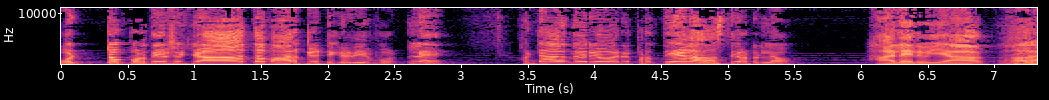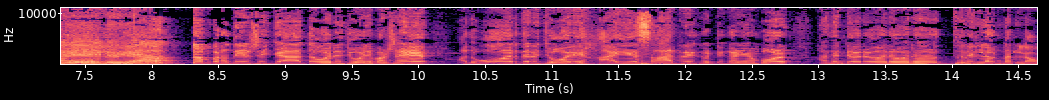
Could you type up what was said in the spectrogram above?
ഒട്ടും പ്രതീക്ഷിക്കാത്ത മാർക്ക് കിട്ടി കഴിയുമ്പോൾ അല്ലേ? ഉണ്ടാകുന്ന ഒരു ഒരു പ്രത്യേക അവസ്ഥയുണ്ടല്ലോ. ഒട്ടും പ്രതീക്ഷിക്കാത്ത ഒരു ജോലി പക്ഷേ അതുപോലത്തെ ഒരു ജോലി ഹൈ സാലറി കിട്ടി കഴിയുമ്പോൾ അതിന്റെ ഒരു ഒരു ത്രില്ലുണ്ടല്ലോ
